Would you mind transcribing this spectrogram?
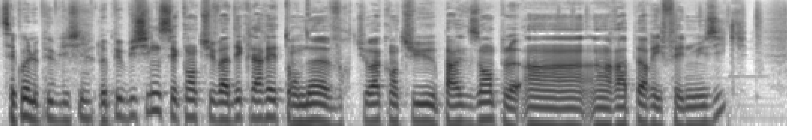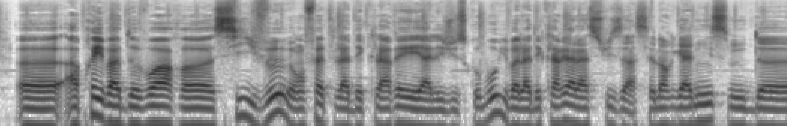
C'est quoi le publishing? Le publishing, c'est quand tu vas déclarer ton œuvre. Tu vois, quand tu, par exemple, un, un rappeur, il fait une musique. euh, après, il va devoir, euh, s'il veut, en fait, la déclarer et aller jusqu'au bout, il va la déclarer à la SUISA. C'est l'organisme de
